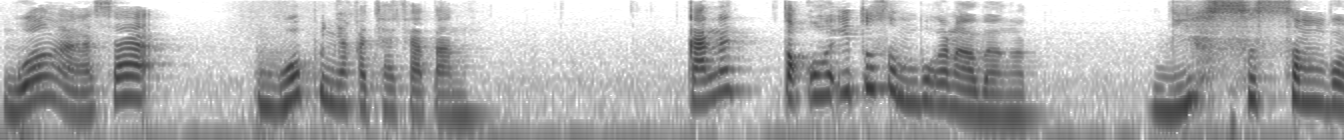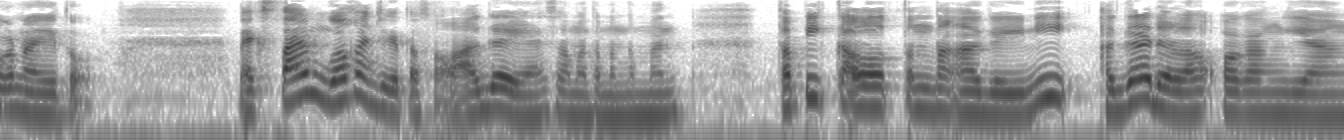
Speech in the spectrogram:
gue ngerasa gue punya kecacatan karena tokoh itu sempurna banget. Dia sesempurna itu. Next time gue akan cerita soal Aga ya sama teman-teman. Tapi kalau tentang Aga ini Aga adalah orang yang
